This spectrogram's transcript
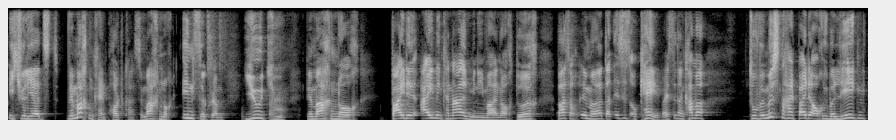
ich will jetzt, wir machen keinen Podcast, wir machen noch Instagram, YouTube, wir machen noch beide eigenen Kanäle minimal noch durch, was auch immer, dann ist es okay, weißt du, dann kann man, so, wir müssen halt beide auch überlegen,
